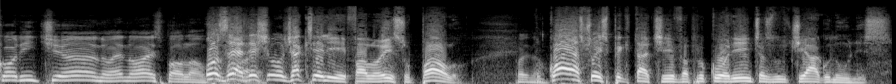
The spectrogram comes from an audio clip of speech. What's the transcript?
Corintiano. É nóis, Paulão. Ô Zé, deixa, eu- já que ele falou isso, o Paulo, Pois não. qual é a sua expectativa pro Corinthians do Thiago Nunes?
